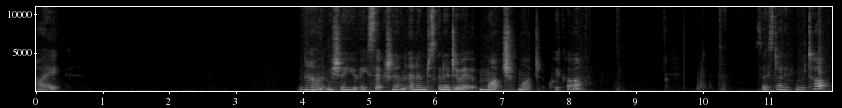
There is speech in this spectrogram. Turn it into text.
tight? Now let me show you a section and I'm just going to do it much, much quicker. So starting from the top,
